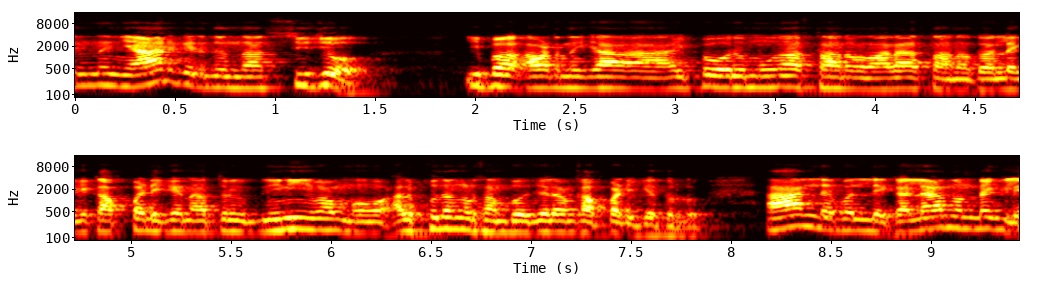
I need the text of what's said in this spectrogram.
എന്ന് ഞാൻ കരുതുന്ന സിജോ. ഇപ്പൊ അവിടെ നിന്ന് ഇപ്പൊ ഒരു മൂന്നാം സ്ഥാനമോ നാലാം സ്ഥാനത്തോ അല്ലെങ്കിൽ കപ്പടിക്കാൻ അത്ര ഇനിയും അത്ഭുതങ്ങൾ സംഭവിച്ചാലേ അവൻ കപ്പടിക്കത്തുള്ളൂ. ആ ലെവലിലേക്ക് അല്ലാന്നുണ്ടെങ്കിൽ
